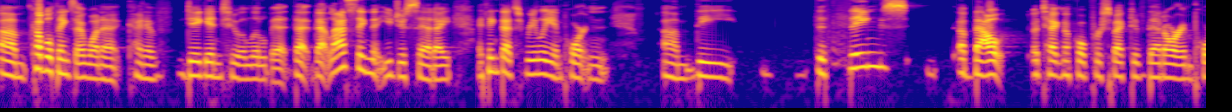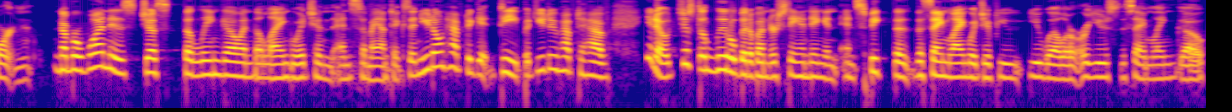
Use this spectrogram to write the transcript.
A um, couple things I want to kind of dig into a little bit. That that last thing that you just said, I I think that's really important. Um, the the things about a technical perspective that are important. Number one is just the lingo and the language and, and semantics. And you don't have to get deep, but you do have to have, you know, just a little bit of understanding and, and speak the, the same language, if you, you will, or, or use the same lingo,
